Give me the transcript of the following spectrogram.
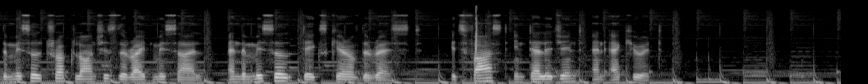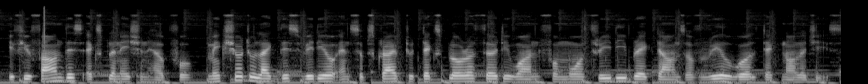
the missile truck launches the right missile, and the missile takes care of the rest. It's fast, intelligent, and accurate. If you found this explanation helpful, make sure to like this video and subscribe to Tech Explorer 31 for more 3D breakdowns of real-world technologies.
